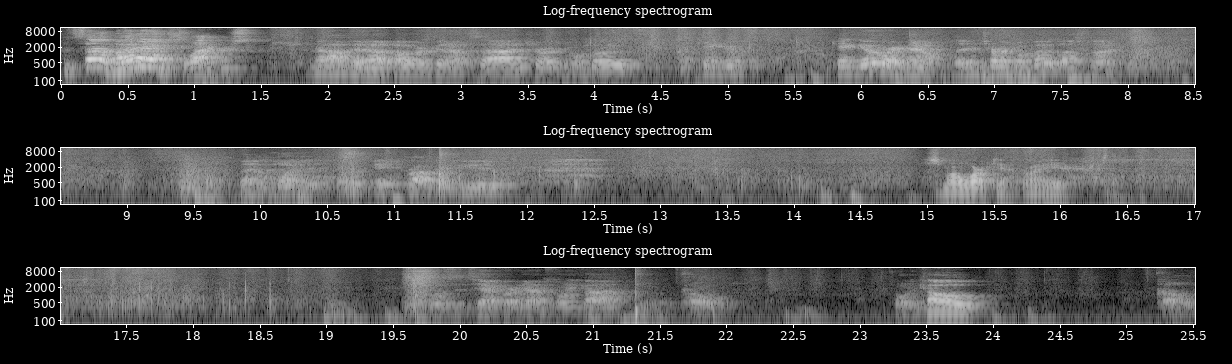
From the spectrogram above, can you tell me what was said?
What's up, buddy? Slackers? No, I've been up. I've already been outside charging my boat. I can't go. Can't go right now. They didn't charge my boat last night. They unplugged it. It's probably good. It's my workout right here. What's the temp right now? Twenty-five. Cold. Twenty. Cold. Cold.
